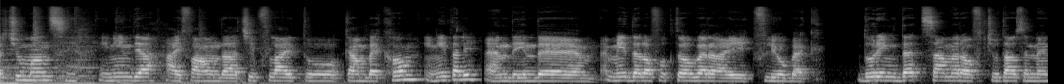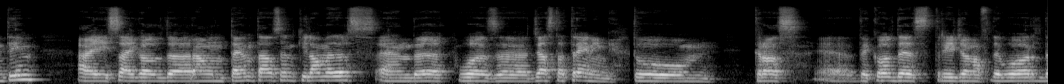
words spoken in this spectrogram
After two months in India, I found a cheap flight to come back home in Italy, and in the middle of October, I flew back. During that summer of 2019, I cycled around 10,000 kilometers and uh, was uh, just a training to um, cross uh, the coldest region of the world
